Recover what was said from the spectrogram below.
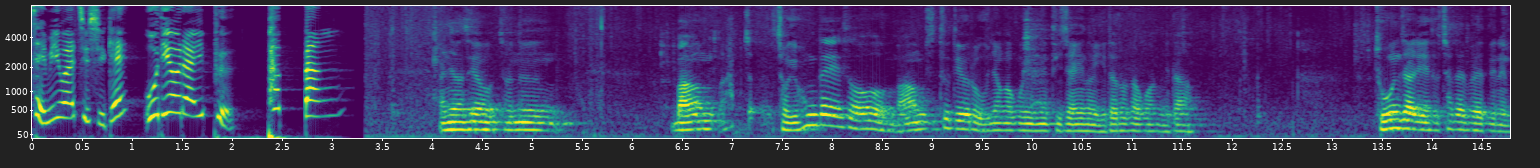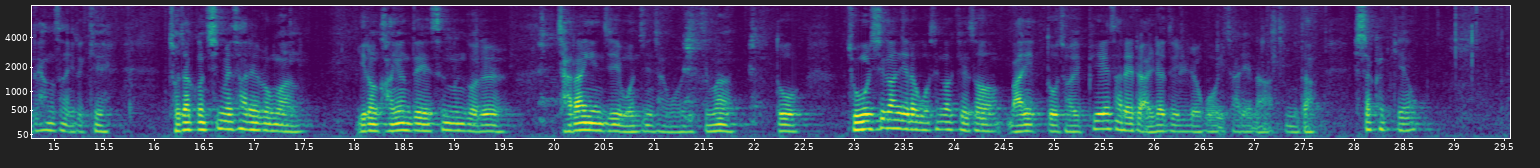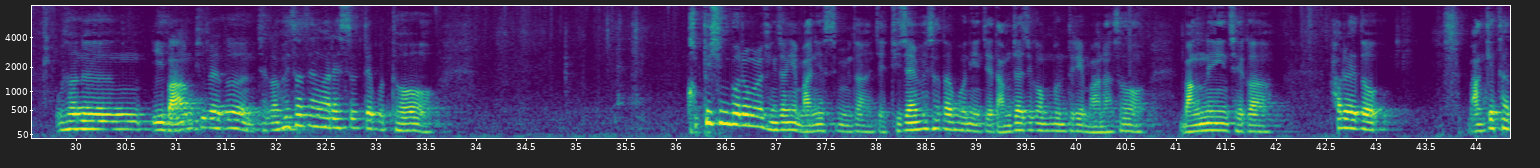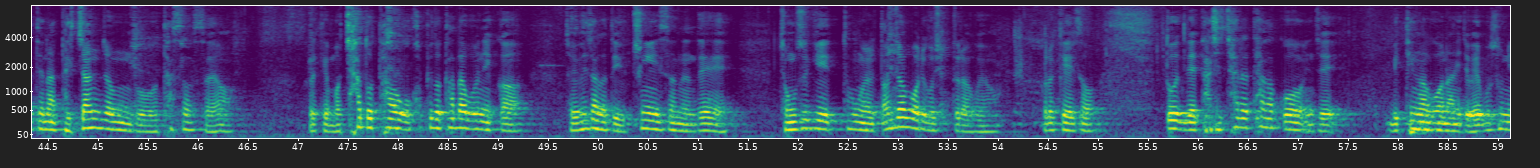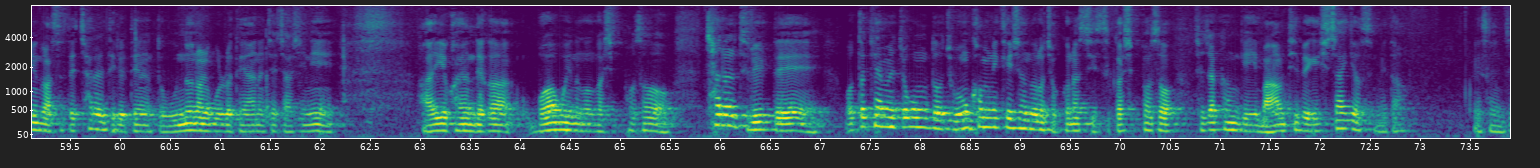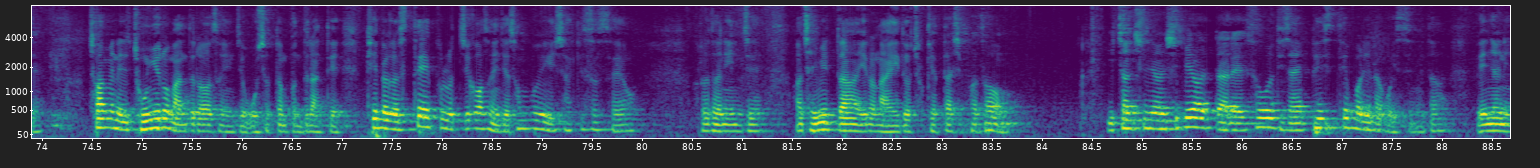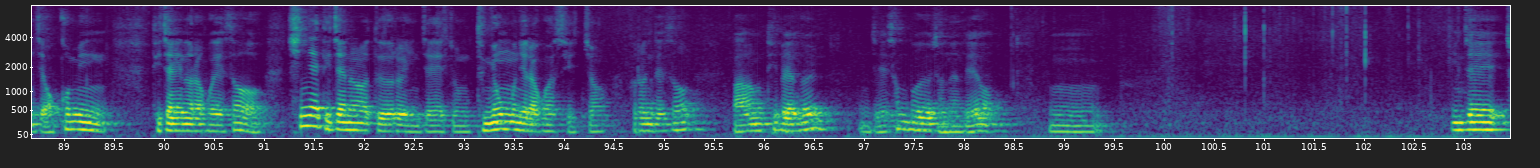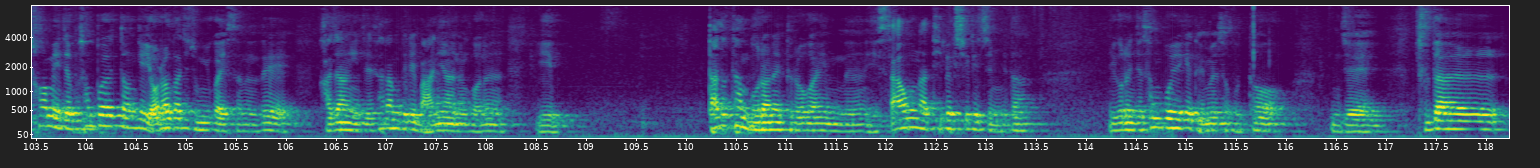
재미와 지식의 오디오 life 팟빵 안녕하세요. 저는 마음 합자, 저기 홍대에서 마음 스튜디오를 운영하고 있는 디자이너 이다로라고 합니다. 좋은 자리에서 찾아뵈야 되는데 항상 이렇게 저작권 침해 사례로만 이런 강연대에 서는 거를 자랑인지 뭔지는 잘 모르겠지만 또 좋은 시간이라고 생각해서 많이 또 저희 피해 사례를 알려드리려고 이 자리에 나왔습니다. 시작할게요. 우선은 이 마음 티백은 제가 회사 생활했을 때부터 커피 심부름을 굉장히 많이 했습니다. 이제 디자인 회사다 보니 이제 남자 직원분들이 많아서 막내인 제가 하루에도 많게 탈 때는 100잔 정도 탔었어요. 그렇게 뭐 차도 타오고 커피도 타다 보니까 저희 회사 그때 6층에 있었는데 정수기 통을 던져버리고 싶더라고요. 그렇게 해서 또 이제 다시 차를 타갖고 이제 미팅하거나 이제 외부 손님 왔을 때 차를 드릴 때는 또 웃는 얼굴로 대하는 제 자신이 아 이게 과연 내가 뭐 하고 있는 건가 싶어서 차를 드릴 때 어떻게 하면 조금 더 좋은 커뮤니케이션으로 접근할 수 있을까 싶어서 제작한 게 이 마음 티백의 시작이었습니다. 그래서 이제 처음에는 이제 종이로 만들어서 이제 오셨던 분들한테 티백을 스테이플로 찍어서 이제 선보이기 시작했었어요. 그러더니 이제 아 재밌다 이런 아이디어 좋겠다 싶어서 2007년 12월 달에 서울 디자인 페스티벌이라고 있습니다. 매년 이제 어커밍 디자이너라고 해서 신예 디자이너들을 이제 좀 등용문이라고 할 수 있죠. 그런 데서 마음 티백을 이제 선보여 줬는데요. 음, 이제 처음에 이제 선보였던 게 여러 가지 종류가 있었는데 가장 이제 사람들이 많이 하는 거는 이 따뜻한 물 안에 들어가 있는 이 사우나 티백 시리즈입니다. 이거를 이제 선보이게 되면서부터 이제 두 달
